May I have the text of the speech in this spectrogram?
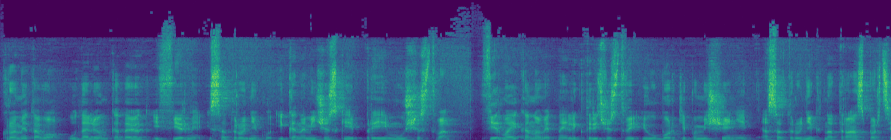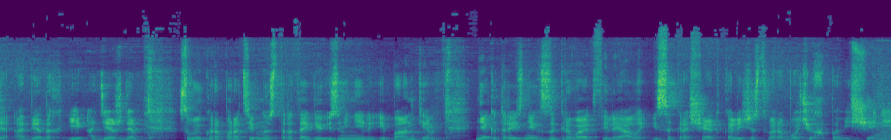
Кроме того, удаленка дает и фирме, и сотруднику экономические преимущества – Фирма экономит на электричестве и уборке помещений, а сотрудник на транспорте, обедах и одежде. Свою корпоративную стратегию изменили и банки. Некоторые из них закрывают филиалы и сокращают количество рабочих помещений.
